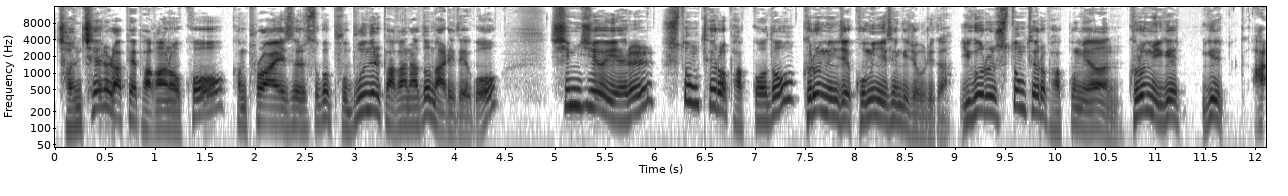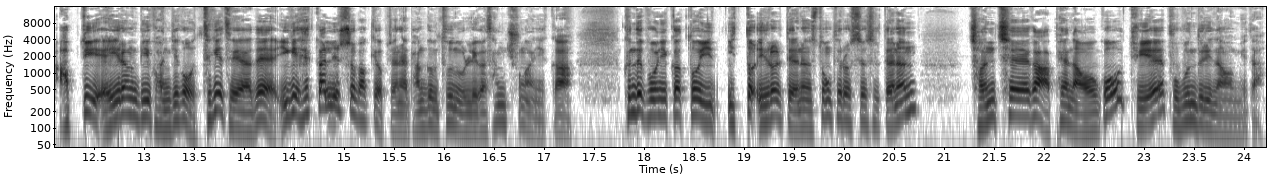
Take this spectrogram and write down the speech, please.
전체를 앞에 박아놓고 comprise를 쓰고 부분을 박아놔도 말이 되고 심지어 얘를 수동태로 바꿔도 그럼 이제 고민이 생기죠 우리가 이거를 수동태로 바꾸면 그럼 이게 이게 아, 앞뒤 A랑 B 관계가 어떻게 돼야 돼? 이게 헷갈릴 수밖에 없잖아요. 방금 두 논리가 상충하니까. 근데 보니까 또 이, 이럴 때는 수동태로 쓰였을 때는 전체가 앞에 나오고 뒤에 부분들이 나옵니다.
